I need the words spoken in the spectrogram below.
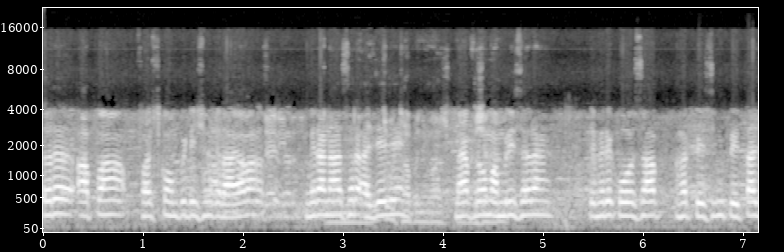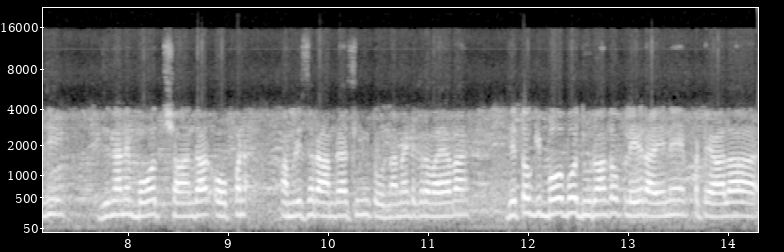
ਸਰ ਆਪਾਂ ਫਸਟ ਕੰਪੀਟੀਸ਼ਨ ਕਰਾਇਆ ਵਾ। ਮੇਰਾ ਨਾਮ ਸਰ ਅਜੇ ਜੇ। ਮੈਂ ਫਰੋਮ ਅੰਮ੍ਰਿਤਸਰ ਹਾਂ। ਤੇ ਮੇਰੇ ਕੋਚ ਸਾਹਿਬ ਹਰਪ੍ਰੀਤ ਸਿੰਘ ਪ੍ਰੀਤਾ ਜੀ, ਜਿਨ੍ਹਾਂ ਨੇ ਬਹੁਤ ਸ਼ਾਨਦਾਰ ਓਪਨ ਅੰਮ੍ਰਿਤਸਰ ਆਮ ਸਿੰਘ ਟੂਰਨਾਮੈਂਟ ਕਰਵਾਇਆ ਵਾ। ਜਿੱਥੋਂ ਕਿ ਬਹੁਤ ਬਹੁਤ ਦੂਰਾਂ ਤੋਂ ਪਲੇਅਰ ਆਏ ਨੇ। ਪਟਿਆਲਾ,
